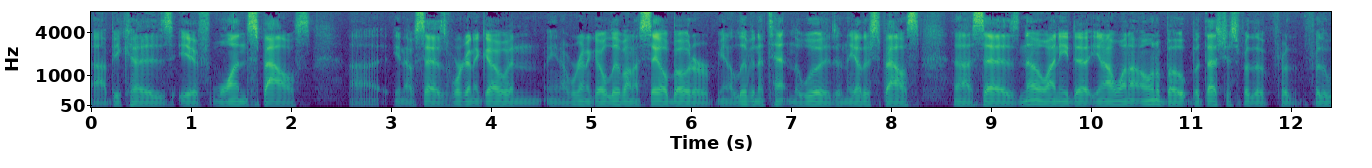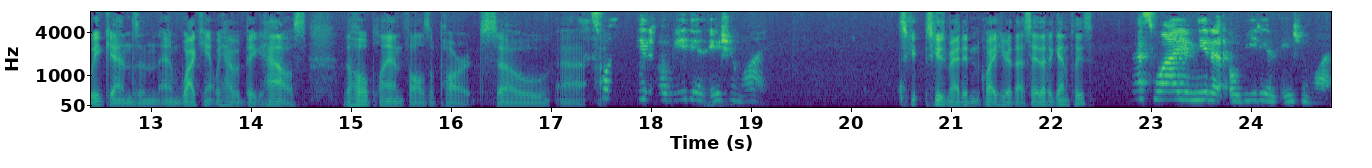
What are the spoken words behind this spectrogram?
Uh, because if one spouse uh, you know, says we're going to go and you know we're going to go live on a sailboat or you know live in a tent in the woods, and the other spouse uh, says no, I need to you know I want to own a boat, but that's just for the for for the weekends, and and why can't we have a big house? The whole plan falls apart. So uh, that's why you need an obedient Asian wife. Excuse, excuse me, I didn't quite hear that. Say that again, please. That's why you need an obedient Asian wife.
